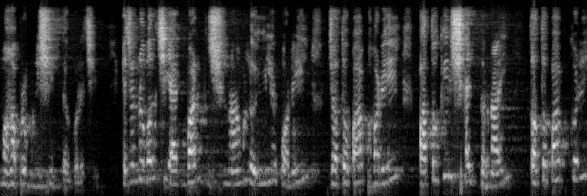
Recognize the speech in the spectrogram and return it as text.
মহাপ্রভু নিষিদ্ধ করেছে। এজন্য বলছি একবার কৃষ্ণ নাম লইলে পরে যত পাপ হরে পাতকের সাধ্য নাই তত পাপ করে।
